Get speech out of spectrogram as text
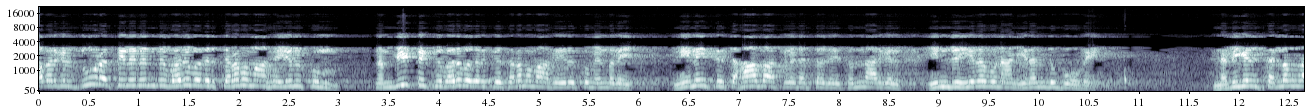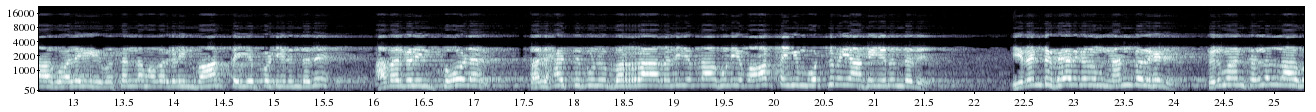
அவர்கள் தூரத்திலிருந்து வருவதற்கு சிரமமாக இருக்கும் நம் வீட்டுக்கு வருவதற்கு சிரமமாக இருக்கும் என்பதை நினைத்து சஹாபாக்களிடத்தில் சொன்னார்கள் இன்று இரவு நான் இறந்து போவேன். நபிகள் செல்லல்லாஹு அலை வசல்லம் அவர்களின் வார்த்தை எப்படி இருந்தது? அவர்களின் தோழர் தல்ஹத்துபுனு பர்ரா ரலியல்லாஹுடைய வார்த்தையும் ஒற்றுமையாக இருந்தது. இரண்டு பேர்களும் நண்பர்கள். பெருமான் செல்லல்லாஹு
